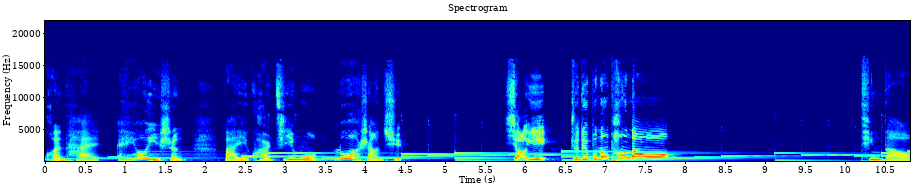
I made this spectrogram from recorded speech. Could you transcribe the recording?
宽太哎呦一声，把一块积木摞上去。小易绝对不能碰到哦！听到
